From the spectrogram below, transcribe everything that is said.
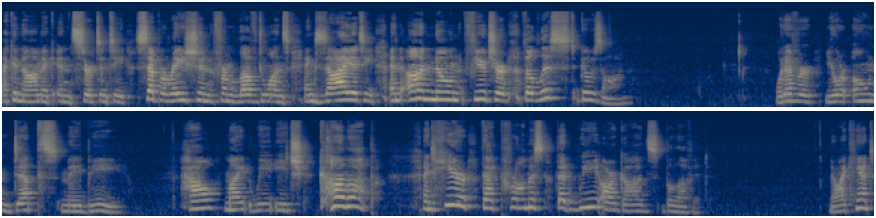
economic uncertainty, separation from loved ones, anxiety, an unknown future. The list goes on. Whatever your own depths may be, how might we each come up and hear that promise that we are God's beloved? Now, I can't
